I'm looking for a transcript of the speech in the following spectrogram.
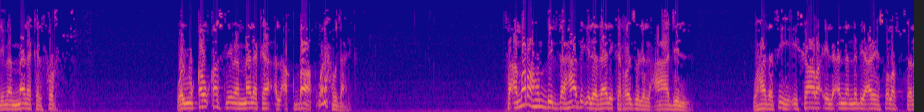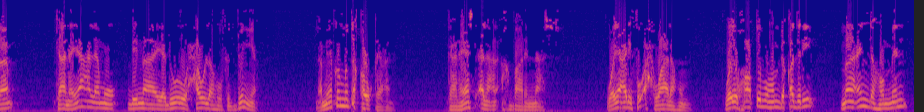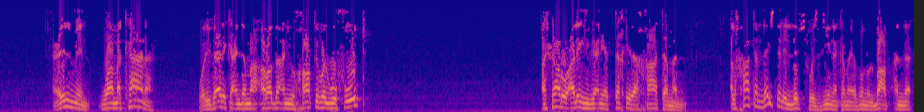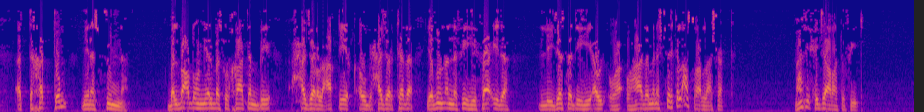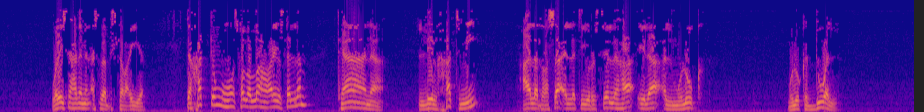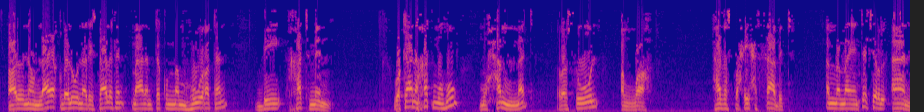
لمن ملك الفرس. والمقوقس لمن ملك الأقباط ونحو ذلك. فأمرهم بالذهاب إلى ذلك الرجل العادل. وهذا فيه إشارة إلى أن النبي عليه الصلاة والسلام كان يعلم بما يدور حوله في الدنيا. لم يكن متقوقعا. كان يسأل عن أخبار الناس ويعرف أحوالهم ويخاطبهم بقدر ما عندهم من علم ومكانة. ولذلك عندما أراد أن يخاطب الوفود أشاروا عليه بأن يتخذ خاتما. الخاتم ليس لللبس والزينة كما يظن البعض أن التختم من السنة بل بعضهم يلبس الخاتم بحجر العقيق أو بحجر كذا يظن أن فيه فائدة. لجسده أو وهذا من الشرك الأصغر لا شك. ما في حجارة تفيد. وليس هذا من الأسباب الشرعية. تختمه صلى الله عليه وسلم كان للختم على الرسائل التي يرسلها إلى الملوك ملوك الدول. قالوا إنهم لا يقبلون رسالة ما لم تكن ممهورة بختم. وكان ختمه محمد رسول الله. هذا الصحيح الثابت. أما ما ينتشر الآن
